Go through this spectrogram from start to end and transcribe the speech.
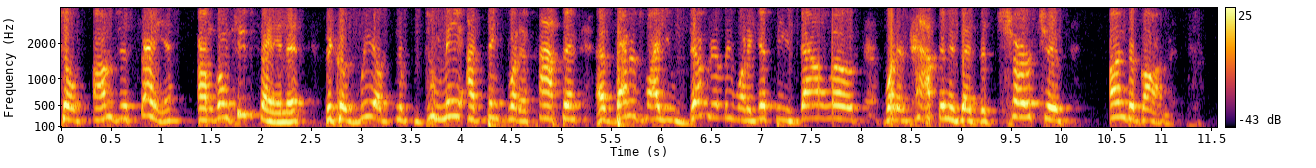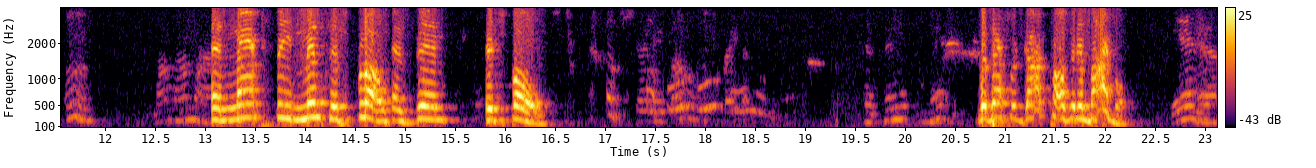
So I'm just saying, I'm going to keep saying it because we are, to me, I think what has happened, and that is why you definitely want to get these downloads. What has happened is that the church's undergarments and Nancy Mensis flow has been exposed. But that's what God calls it in Bible. Yeah.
